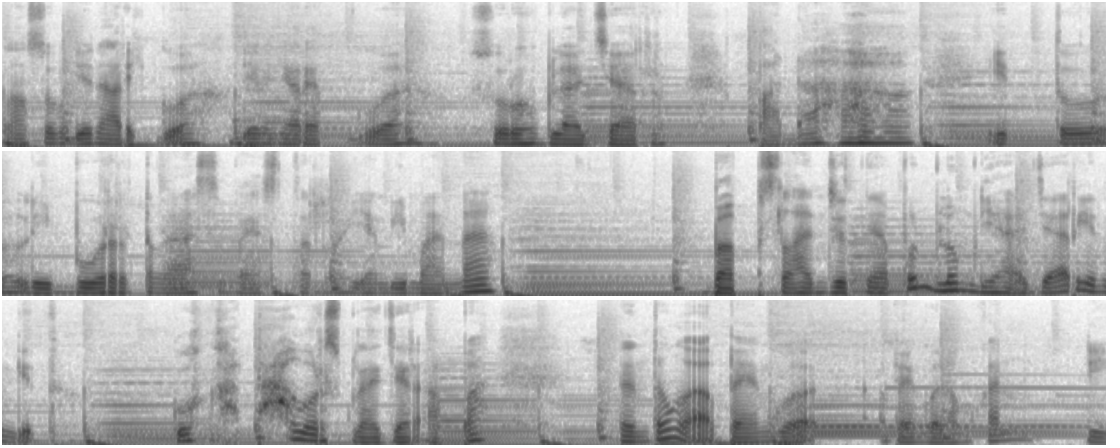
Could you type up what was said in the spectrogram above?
langsung dia narik gue dia nyeret gue suruh belajar. Padahal itu libur tengah semester yang di mana bab selanjutnya pun belum diajarin gitu. Gue nggak tahu harus belajar apa dan tau nggak apa yang gue apa yang gue lakukan di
